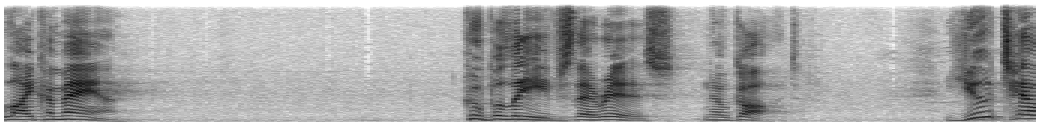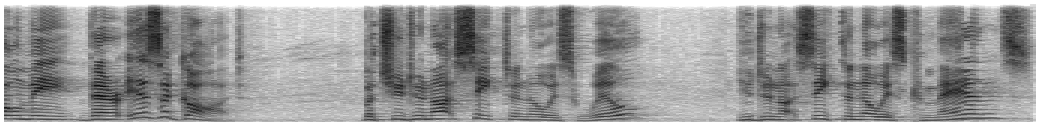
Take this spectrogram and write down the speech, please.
like a man who believes there is no God. You tell me there is a God, but you do not seek to know His will. You do not seek to know His commands.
